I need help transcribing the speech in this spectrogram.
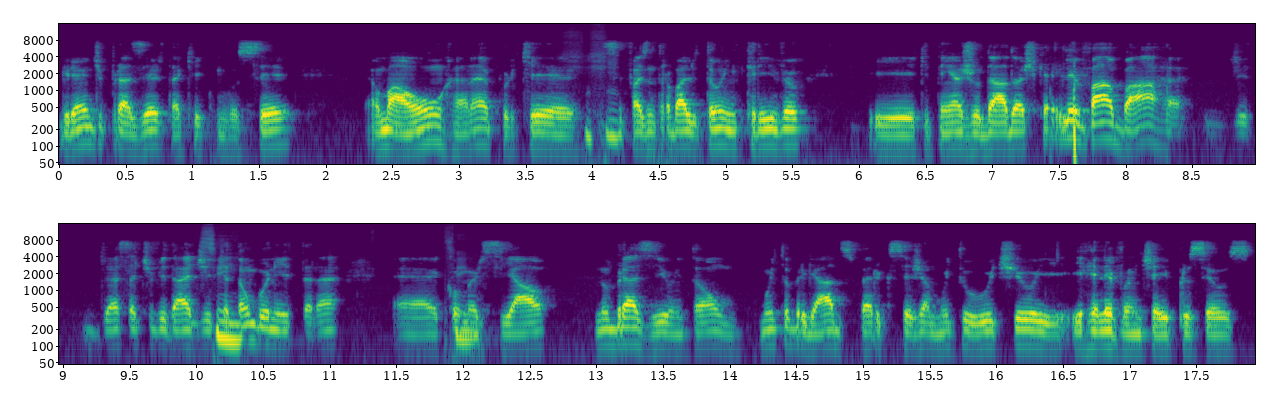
grande prazer estar aqui com você. É uma honra, né? Porque você faz um trabalho tão incrível e que tem ajudado, acho que, a elevar a barra de, dessa atividade que é tão bonita, né? É, comercial Sim. no Brasil. Então, muito obrigado, espero que seja muito útil e, e relevante aí para os seus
